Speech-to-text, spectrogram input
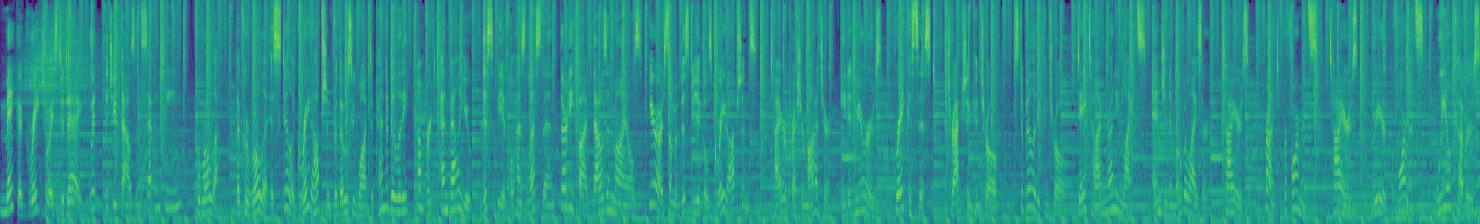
Make a great choice today with the 2017 Corolla. The Corolla is still a great option for those who want dependability, comfort, and value. This vehicle has less than 35,000 miles. Here are some of this vehicle's great options. Tire pressure monitor, heated mirrors, brake assist, traction control, stability control, daytime running lights, engine immobilizer, tires, front performance, tires, rear performance, wheel covers.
